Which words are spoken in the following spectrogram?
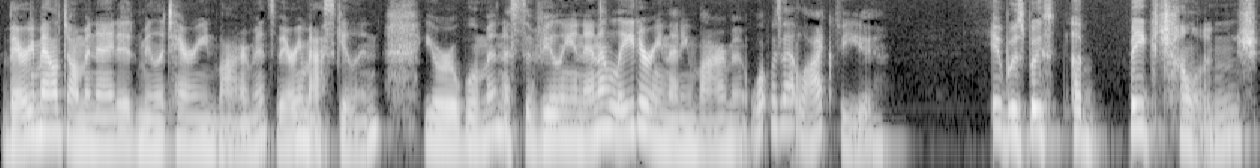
very male dominated military environments, very masculine. You're a woman, a civilian, and a leader in that environment. What was that like for you? It was both a big challenge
